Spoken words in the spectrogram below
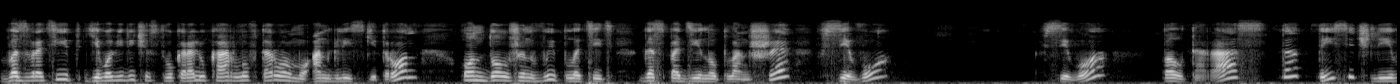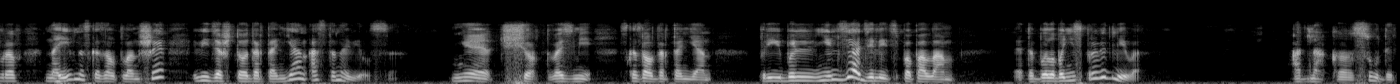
возвратит его величеству королю Карлу II английский трон – он должен выплатить господину Планше всего всего полтораста тысяч ливров, наивно сказал Планше, видя, что Д'Артаньян остановился. Нет, черт возьми, сказал Д'Артаньян. Прибыль нельзя делить пополам. Это было бы несправедливо. Однако, сударь,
